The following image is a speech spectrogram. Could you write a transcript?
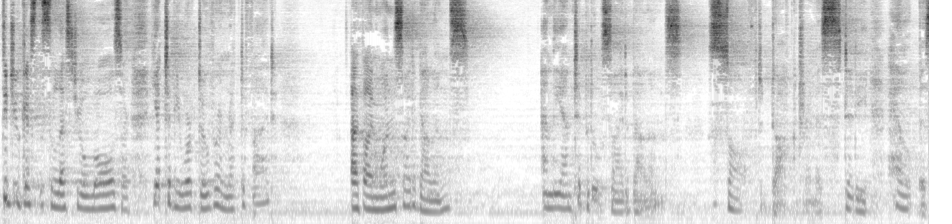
Did you guess the celestial laws are yet to be worked over and rectified? I find one side a balance, and the antipodal side of balance. Soft doctrine as steady help as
